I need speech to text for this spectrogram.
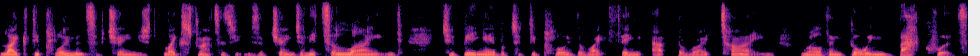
like deployments have changed, like strategies have changed, and it's aligned to being able to deploy the right thing at the right time rather than going backwards,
